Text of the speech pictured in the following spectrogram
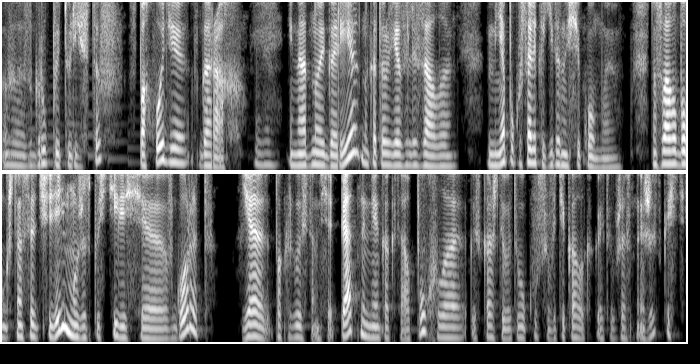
э, с группой туристов в походе в горах. Да. И на одной горе, на которую я залезала, меня покусали какие-то насекомые. Но слава богу, что на следующий день мы уже спустились э, в город, я покрылась там вся пятнами, как-то опухла, из каждого этого укуса вытекала какая-то ужасная жидкость.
